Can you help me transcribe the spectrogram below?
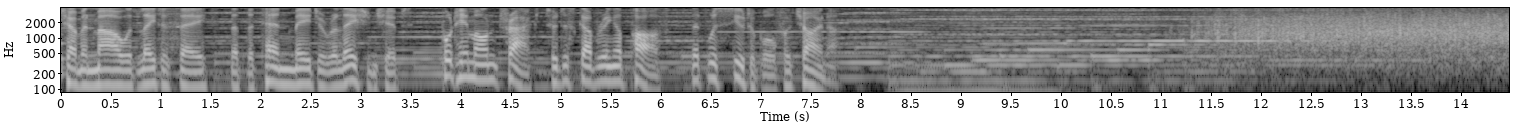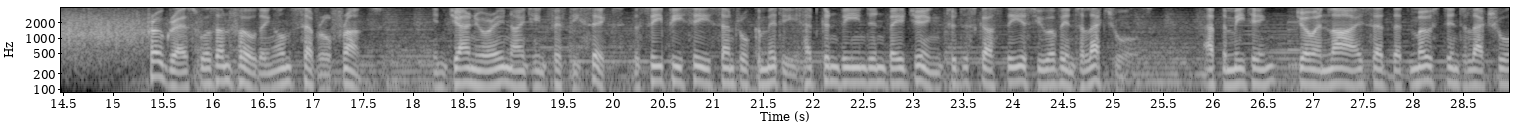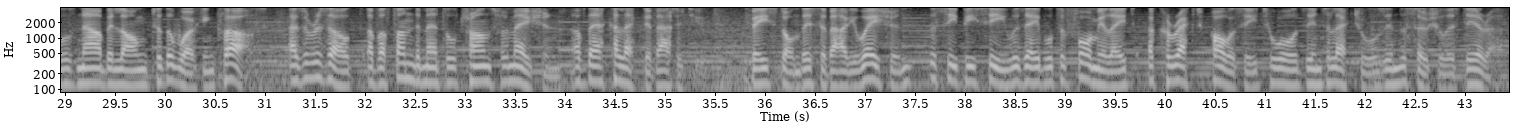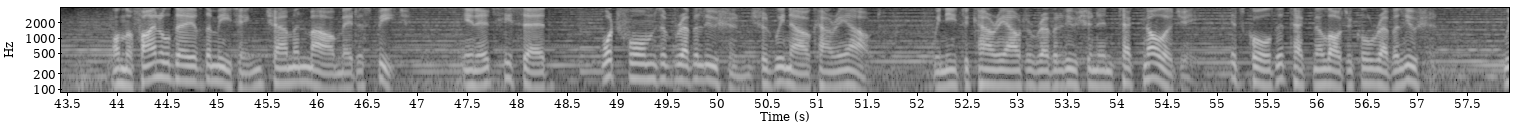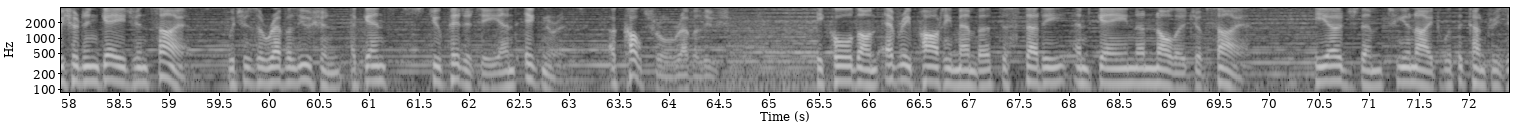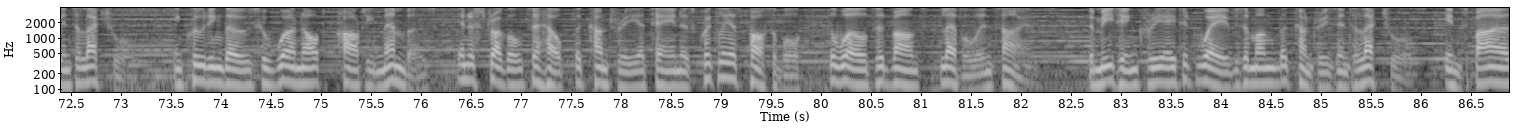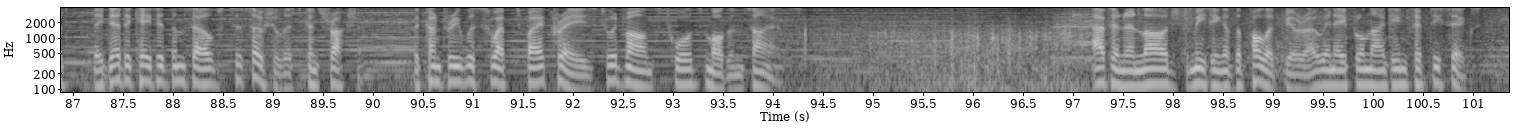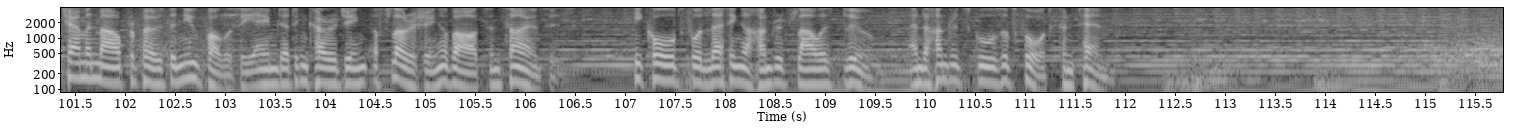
Chairman Mao would later say that the 10 major relationships put him on track to discovering a path that was suitable for China. Progress was unfolding on several fronts. In January 1956, the CPC Central Committee had convened in Beijing to discuss the issue of intellectuals. At the meeting, Zhou Enlai said that most intellectuals now belong to the working class as a result of a fundamental transformation of their collective attitude. Based on this evaluation, the CPC was able to formulate a correct policy towards intellectuals in the socialist era. On the final day of the meeting, Chairman Mao made a speech. In it, he said, What forms of revolution should we now carry out? We need to carry out a revolution in technology. It's called a technological revolution. We should engage in science, which is a revolution against stupidity and ignorance, a cultural revolution. He called on every party member to study and gain a knowledge of science. He urged them to unite with the country's intellectuals, including those who were not party members, in a struggle to help the country attain as quickly as possible the world's advanced level in science. The meeting created waves among the country's intellectuals. Inspired, they dedicated themselves to socialist construction. The country was swept by a craze to advance towards modern science. At an enlarged meeting of the Politburo in April 1956, Chairman Mao proposed a new policy aimed at encouraging a flourishing of arts and sciences. He called for letting a hundred flowers bloom and a hundred schools of thought contend.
